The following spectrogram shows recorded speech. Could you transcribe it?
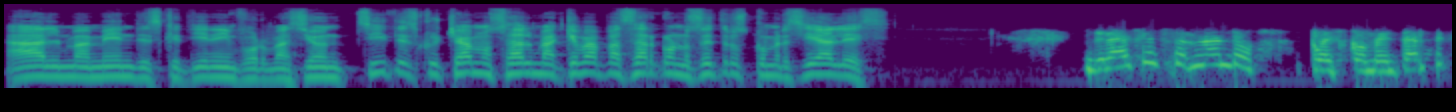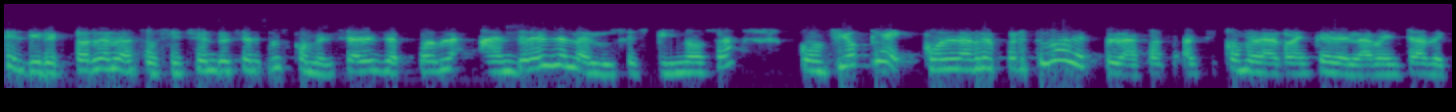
Alma Méndez que tiene información. Sí, te escuchamos, Alma. ¿Qué va a pasar con los centros comerciales? Gracias, Fernando. Pues comentarte que el director de la Asociación de Centros Comerciales de Puebla, Andrés de la Luz Espinosa, confió que con la reapertura de plazas, así como el arranque de la venta de,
